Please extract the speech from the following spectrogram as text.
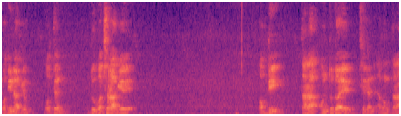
কদিন আগে বলতেন, দু বছর আগে অবধি তারা অন্তদয়ে ছিলেন এবং তারা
